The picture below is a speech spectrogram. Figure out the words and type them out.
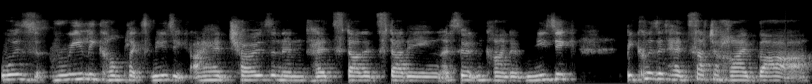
was really complex music. I had chosen and had started studying a certain kind of music because it had such a high bar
